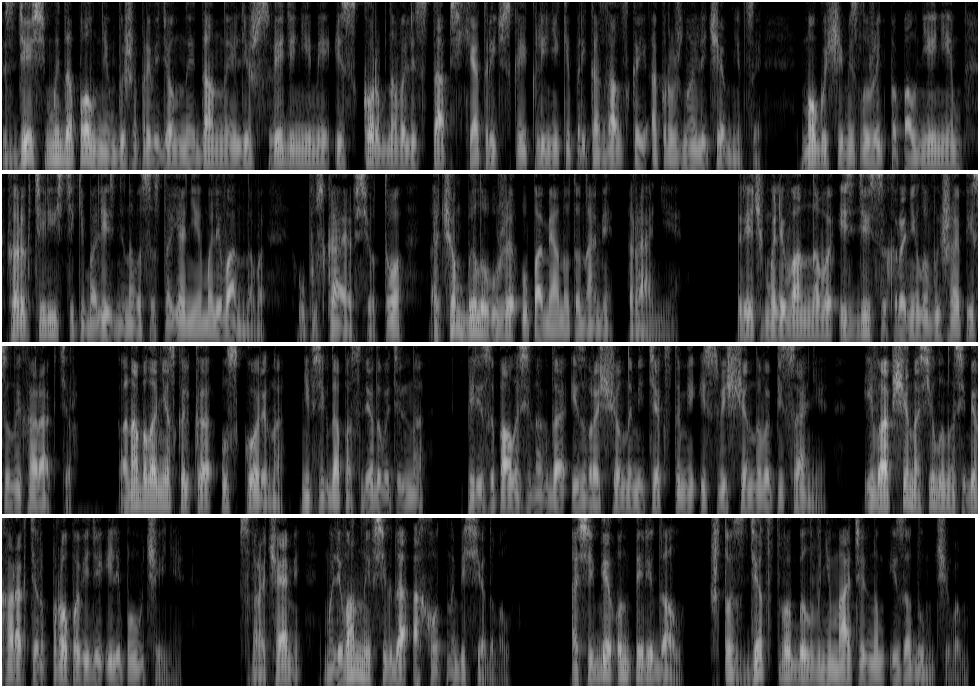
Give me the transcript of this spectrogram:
Здесь мы дополним выше приведенные данные лишь сведениями из скорбного листа психиатрической клиники при Казанской окружной лечебнице, могущими служить пополнением характеристики болезненного состояния Маливанного, упуская все то, о чем было уже упомянуто нами ранее. Речь Маливанного и здесь сохранила вышеописанный характер. Она была несколько ускорена, не всегда последовательно, пересыпалась иногда извращенными текстами из священного писания и вообще носила на себе характер проповеди или поучения. С врачами Маливанный всегда охотно беседовал. О себе он передал, что с детства был внимательным и задумчивым.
